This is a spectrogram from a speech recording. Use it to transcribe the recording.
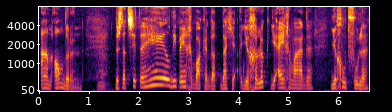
aan anderen. Dus dat zit er heel diep ingebakken. Dat, dat je je geluk, je eigenwaarde, je goed voelen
